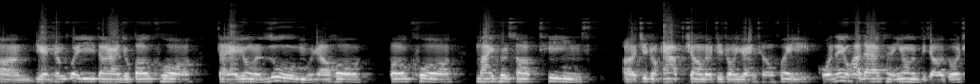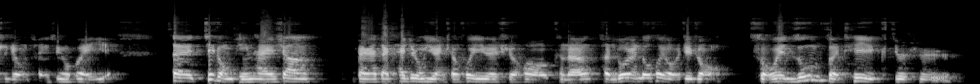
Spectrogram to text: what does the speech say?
嗯，远程会议当然就包括大家用的 Zoom，然后包括 Microsoft Teams 呃这种 App 上的这种远程会议。国内的话，大家可能用的比较多是这种腾讯会议。在这种平台上，大家在开这种远程会议的时候，可能很多人都会有这种。所谓 Zoom fatigue 就是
